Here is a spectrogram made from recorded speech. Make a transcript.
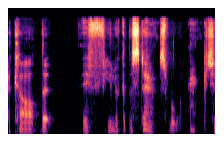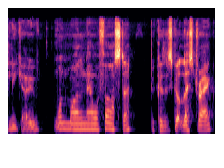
a car that if you look at the stats will actually go one mile an hour faster because it's got less drag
